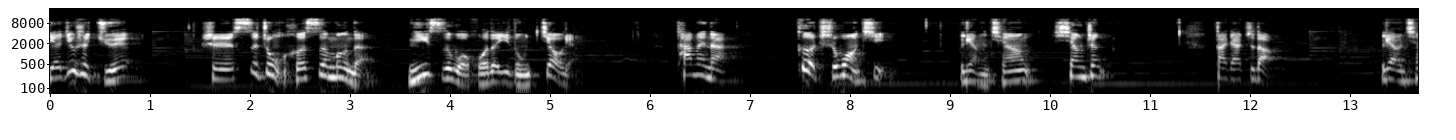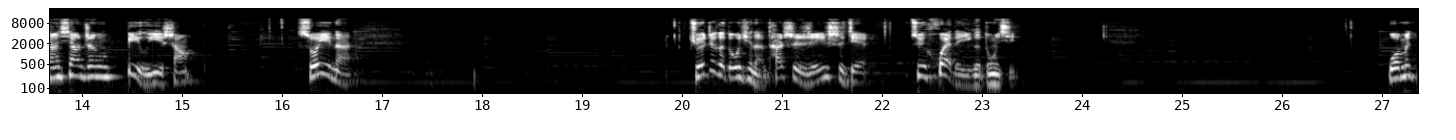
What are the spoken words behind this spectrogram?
也就是绝，是四重和四梦的你死我活的一种较量，他们呢。各持旺气，两强相争。大家知道，两强相争必有一伤，所以呢，绝这个东西呢，它是人世间最坏的一个东西。我们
